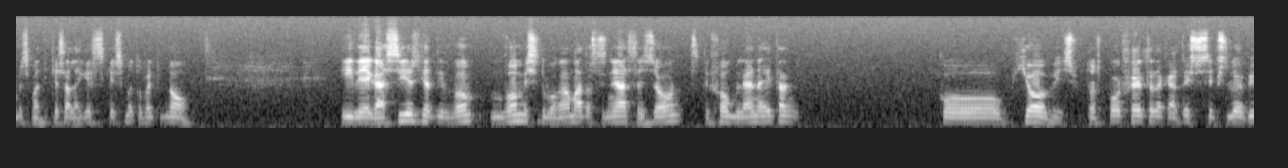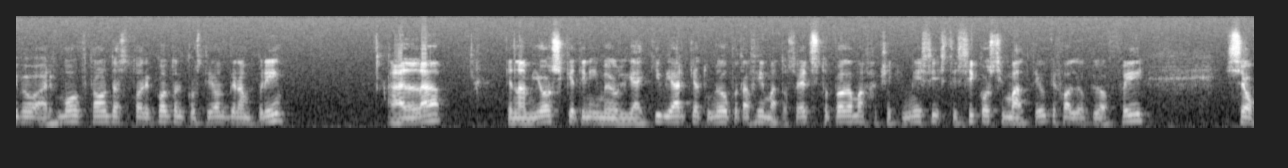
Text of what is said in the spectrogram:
με σημαντικές αλλαγές σε σχέση με το φετινό. Οι διεργασίες για τη δόμηση του προγράμματος της νέας σεζόν στη Φόρμουλα 1 ήταν κοπιώδεις. Το σπορ φέρεται να κρατήσει σε υψηλό επίπεδο αριθμό, φτάνοντας στο ρεκόρ των 23 Grand Prix, αλλά και να μειώσει και την ημερολογιακή διάρκεια του νέου πρωταθλήματος. Έτσι, το πρόγραμμα θα ξεκινήσει στις 20 Μαρτίου και θα ολοκληρωθεί σε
